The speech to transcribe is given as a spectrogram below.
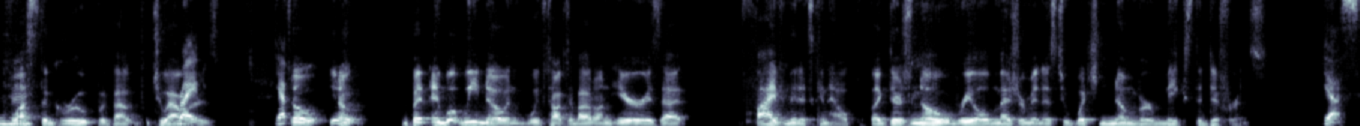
Mhm. plus the group about two hours. Right. Yep. So, you know, but and what we know and we've talked about on here is that five minutes can help. Like there's no real measurement as to which number makes the difference. Yes.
